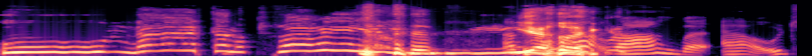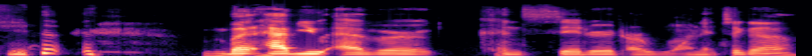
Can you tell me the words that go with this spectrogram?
Ooh, I'm not gonna play. I mean, yeah, you're like, not wrong but ouch but have you ever considered or wanted to go?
